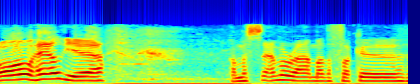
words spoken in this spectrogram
Oh, hell yeah. I'm a samurai, motherfucker.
